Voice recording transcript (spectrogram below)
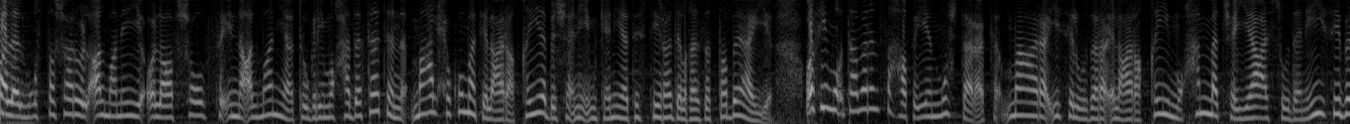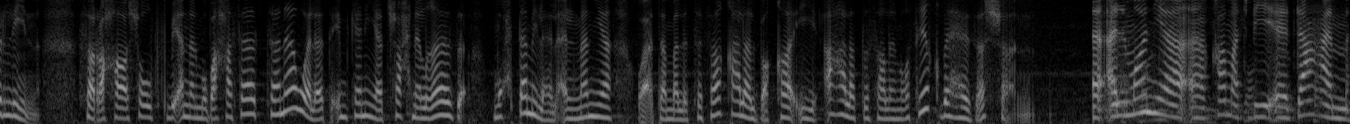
قال المستشار الألماني أولاف شولتز إن ألمانيا تجري محادثات مع الحكومة العراقية بشأن إمكانية استيراد الغاز الطبيعي. وفي مؤتمر صحفي مشترك مع رئيس الوزراء العراقي محمد شياع السوداني في برلين. صرح شولتز بأن المباحثات تناولت إمكانية شحن الغاز محتملة لألمانيا وتم الاتفاق على البقاء على اتصال وثيق بهذا الشأن. ألمانيا قامت بدعم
